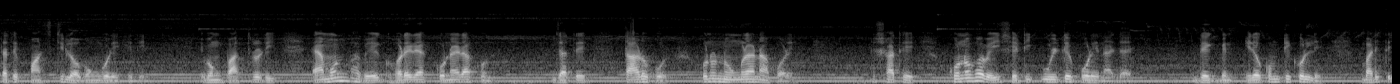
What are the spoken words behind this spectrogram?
তাতে পাঁচটি লবঙ্গ রেখে দিন এবং পাত্রটি এমনভাবে ঘরের এক কোণায় রাখুন যাতে তার ওপর কোনো নোংরা না পড়ে। সাথে কোনোভাবেই সেটি উল্টে পড়ে না যায়। দেখবেন এরকমটি করলে বাড়িতে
